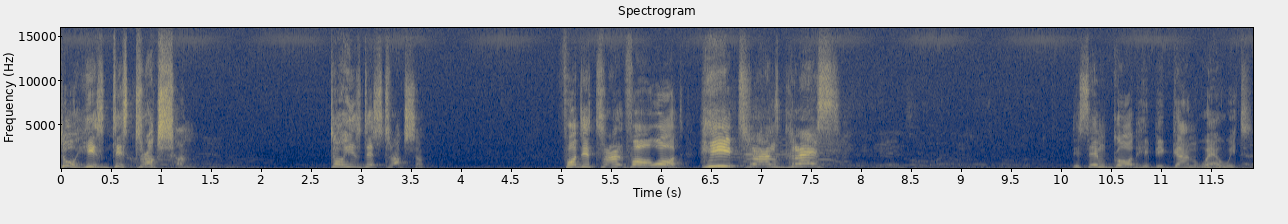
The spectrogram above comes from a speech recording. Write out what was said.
to his destruction. To his destruction. For the for what? He transgressed the same God he began well with.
